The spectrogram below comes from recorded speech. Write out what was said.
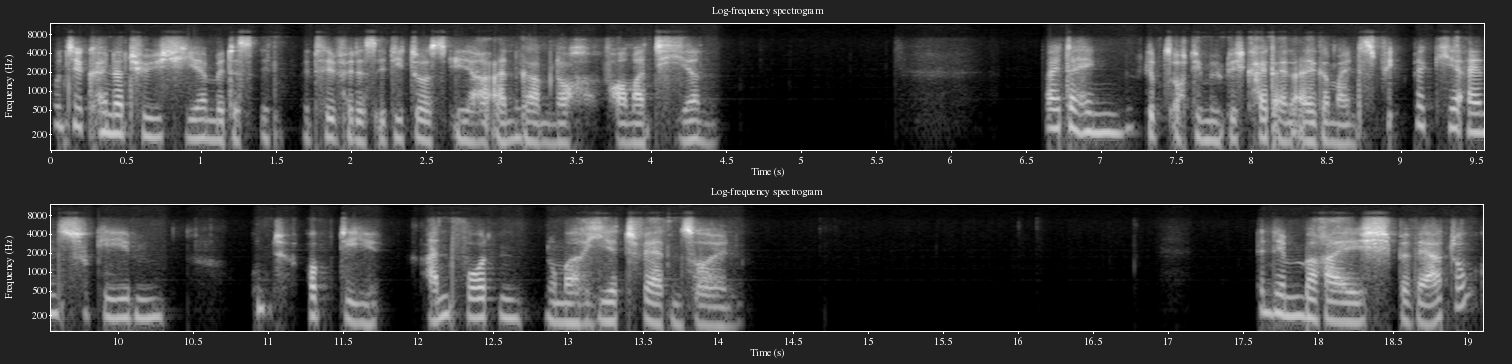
Und Sie können natürlich hier mit, des, mit Hilfe des Editors Ihre Angaben noch formatieren. Weiterhin gibt es auch die Möglichkeit, ein allgemeines Feedback hier einzugeben und ob die Antworten nummeriert werden sollen. In dem Bereich Bewertung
